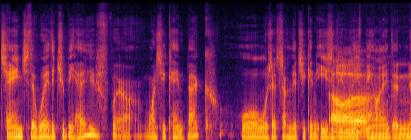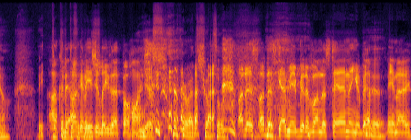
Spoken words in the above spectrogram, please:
change the way that you behave well, once you came back, or was that something that you can easily uh, leave behind? And you know, I could I could easily leave that behind. Yes, right. Sure. I just I just gave me a bit of understanding about yeah. you know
